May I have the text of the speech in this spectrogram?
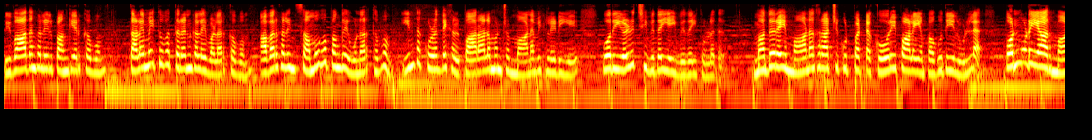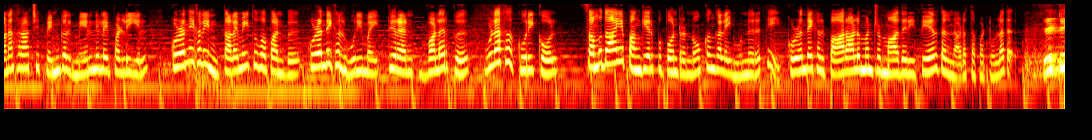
விவாதங்களில் பங்கேற்கவும் தலைமைத்துவ திறன்களை வளர்க்கவும் அவர்களின் சமூக பங்கை உணர்த்தவும் இந்த குழந்தைகள் பாராளுமன்ற மாணவிகளிடையே ஒரு எழுச்சி விதையை விதைத்துள்ளது. மதுரை மாநகராட்சிக்குட்பட்ட கோரிப்பாளையம் பகுதியில் உள்ள பொன்முடையார் மாநகராட்சி பெண்கள் மேல்நிலைப் பள்ளியில் குழந்தைகளின் தலைமைத்துவ பண்பு குழந்தைகள் உரிமை திறன் வளர்ப்பு உலக குறிக்கோள் சமுதாய பங்கேற்பு போன்ற நோக்கங்களை முன்னிறுத்தி குழந்தைகள் பாராளுமன்ற மாதிரி தேர்தல் நடத்தப்பட்டுள்ளது. எயிட்டி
